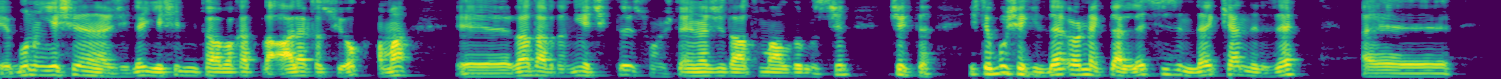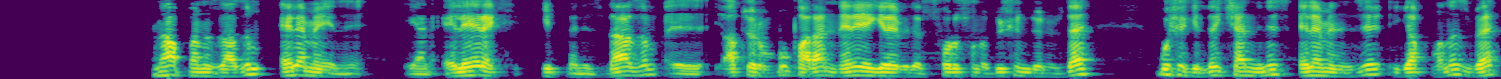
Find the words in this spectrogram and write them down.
E, bunun yeşil enerjiyle, yeşil mutabakatla alakası yok ama e, radarda niye çıktı? Sonuçta enerji dağıtımı aldığımız için çıktı. İşte bu şekilde örneklerle sizin de kendinize e, ne yapmanız lazım? Elemeğini yani eleyerek gitmeniz lazım. E, atıyorum bu para nereye girebilir sorusunu düşündüğünüzde bu şekilde kendiniz elemenizi yapmanız ve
